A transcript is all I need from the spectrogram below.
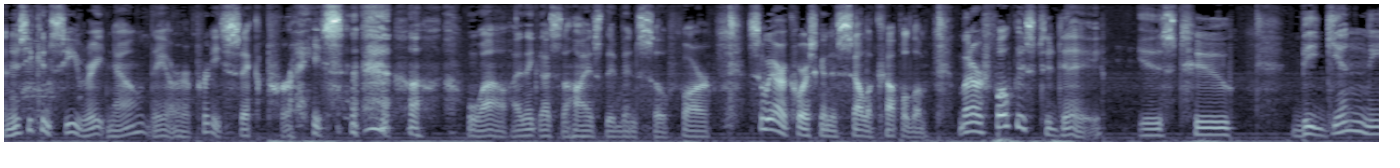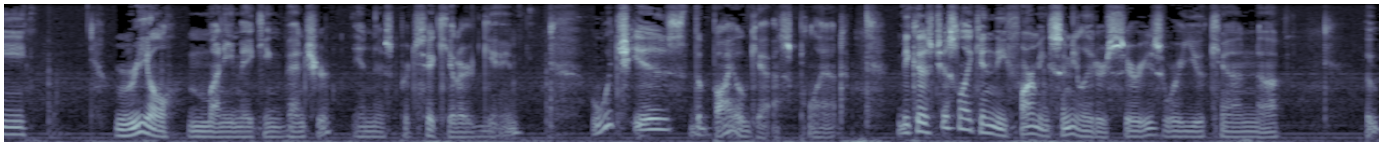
And as you can see right now, they are a pretty sick price. wow, I think that's the highest they've been so far. So we are, of course, going to sell a couple of them. But our focus today is to begin the real money making venture in this particular game, which is the biogas plant. Because just like in the Farming Simulator series, where you can. Uh, ooh,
